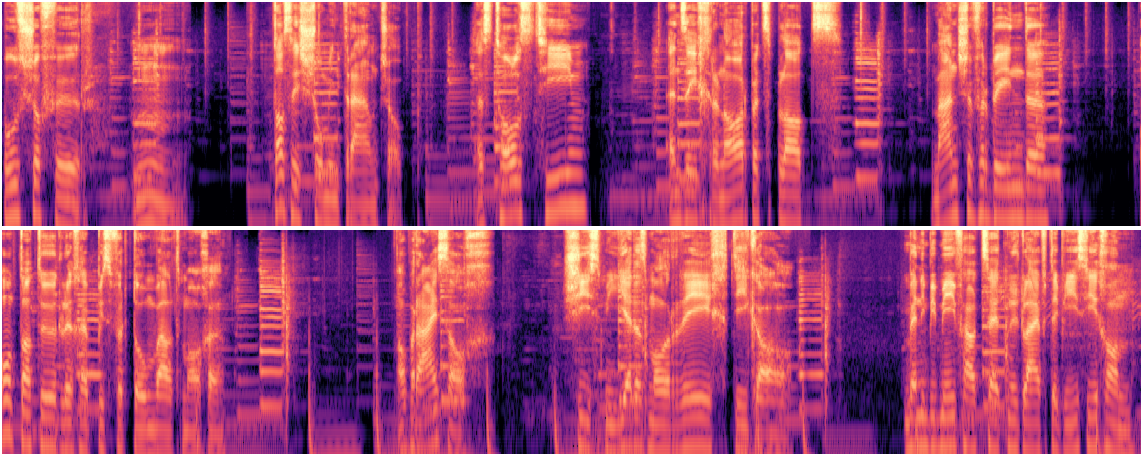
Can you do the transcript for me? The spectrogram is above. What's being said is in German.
Buschauffeur. Mm. Das ist schon mein Traumjob. Ein tolles Team, einen sicheren Arbeitsplatz, Menschen verbinden und natürlich etwas für die Umwelt machen. Aber eine Sache schießt mich jedes Mal richtig an. Wenn ich beim EVZ nicht live dabei sein kann.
